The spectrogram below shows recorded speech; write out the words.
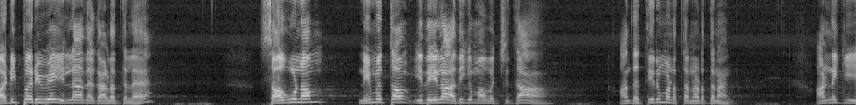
படிப்பறிவே இல்லாத காலத்தில் சகுனம் நிமித்தம் இதையெல்லாம் அதிகமாக வச்சு தான் அந்த திருமணத்தை நடத்தினாங்க. அன்னைக்கு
